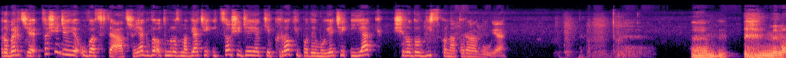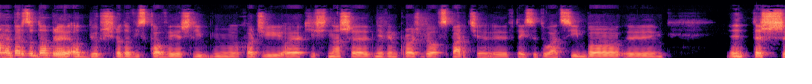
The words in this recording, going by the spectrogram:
Robercie, co się dzieje u Was w teatrze? Jak Wy o tym rozmawiacie i co się dzieje, jakie kroki podejmujecie i jak środowisko na to reaguje? My mamy bardzo dobry odbiór środowiskowy, jeśli mm, chodzi o jakieś nasze, nie wiem, prośby o wsparcie y, w tej sytuacji, bo y, y, też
